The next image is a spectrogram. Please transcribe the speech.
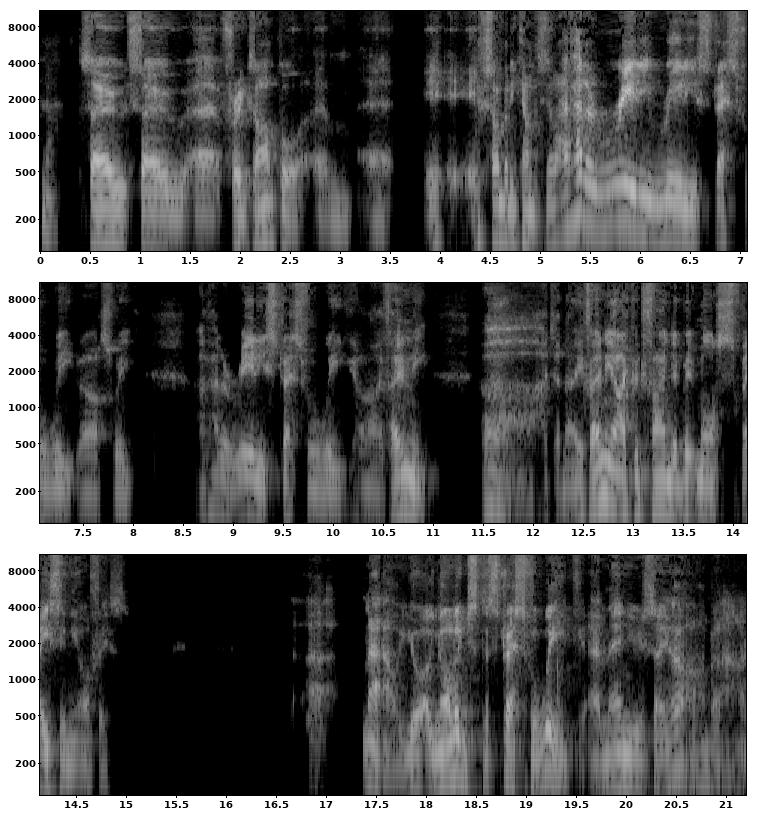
No. So, so uh, for example, um, uh, if somebody comes and says, "I've had a really, really stressful week last week. I've had a really stressful week. Oh, if only, oh, I don't know, if only I could find a bit more space in the office." Uh, now you acknowledge the stressful week, and then you say, "Oh, but I,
